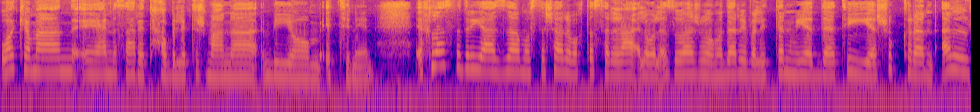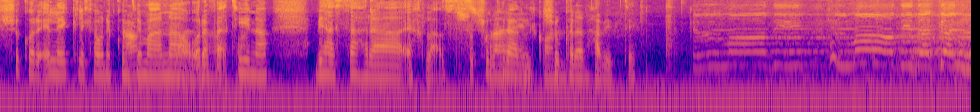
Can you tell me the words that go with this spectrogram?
وكمان آه، عندنا سهرة حب اللي بتجمعنا بيوم الاثنين. إخلاص بدرية عزام مستشارة مختصة للعائلة والأزواج ومدربة للتنمية الذاتية. شكرا ألف شكر لك لكونك كنت معنا. ورفقتينا بهالسهرة. إخلاص. شكراً شكرا. شكرا حبيبتي. كان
